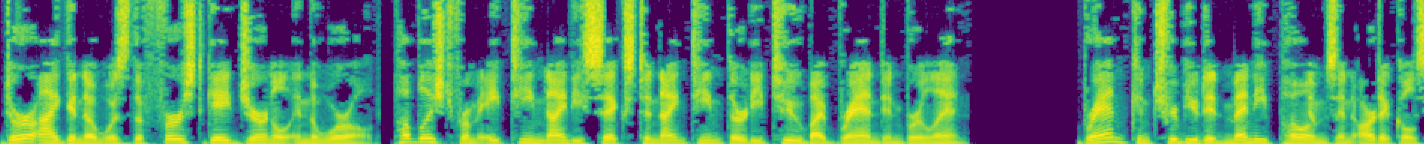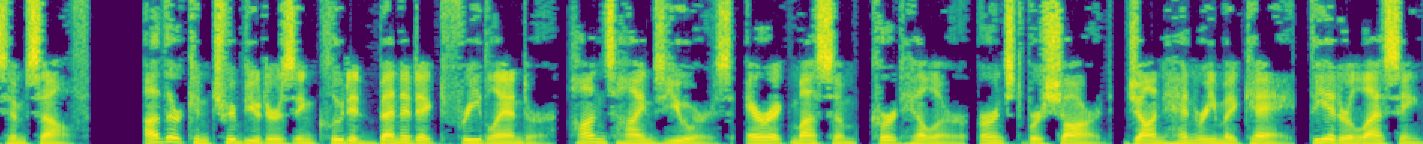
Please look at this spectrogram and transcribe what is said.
Der Eigene was the first gay journal in the world, published from 1896 to 1932 by Brand in Berlin. Brand contributed many poems and articles himself. Other contributors included Benedict Friedlander, Hans-Heinz Ewers, Eric Mühsam, Kurt Hiller, Ernst Burchard, John Henry Mackay, Theodor Lessing,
